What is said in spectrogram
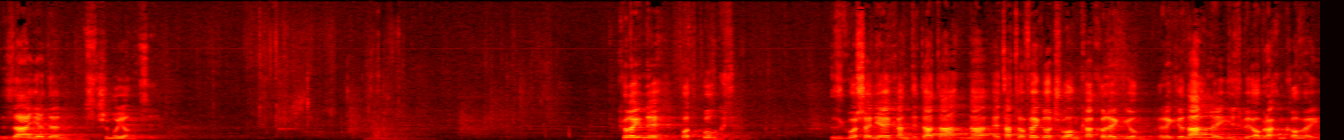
za, 1 wstrzymujący. Kolejny podpunkt. Zgłoszenie kandydata na etatowego członka Kolegium Regionalnej Izby Obrachunkowej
